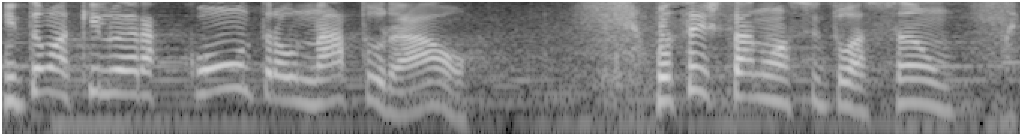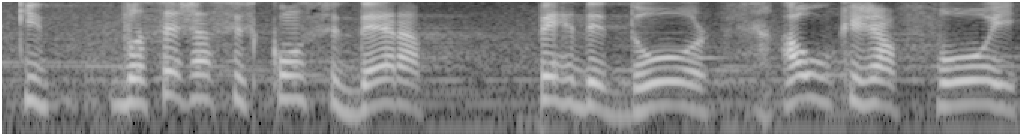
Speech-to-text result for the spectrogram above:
Então aquilo era contra o natural. Você está numa situação que você já se considera perdedor, algo que já foi,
